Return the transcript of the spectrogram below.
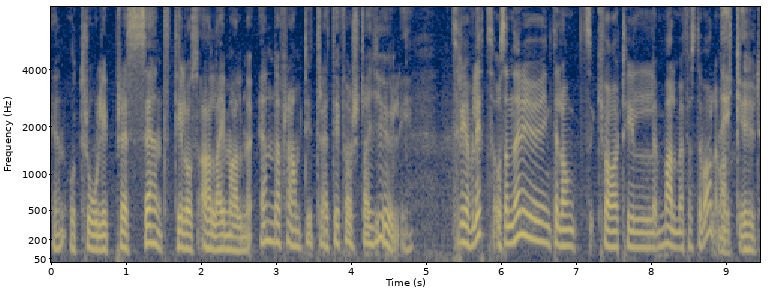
En otrolig present till oss alla i Malmö ända fram till 31 juli. Trevligt. Och sen är det ju inte långt kvar till Malmöfestivalen. Va? Nej gud,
